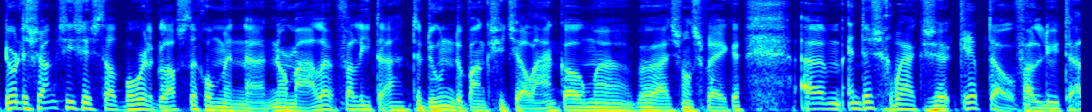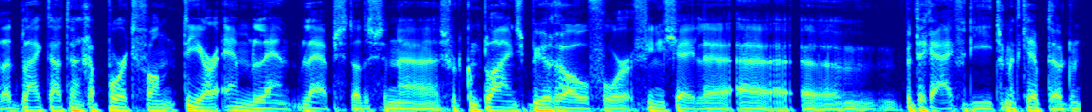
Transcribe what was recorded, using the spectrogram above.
Door de sancties is dat behoorlijk lastig om een normale valuta te doen. De bank ziet je al aankomen, bij wijze van spreken. Um, en dus gebruiken ze cryptovaluta. Dat blijkt uit een rapport van TRM Labs. Dat is een soort compliance bureau voor financiële uh, uh, bedrijven die iets met crypto doen.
